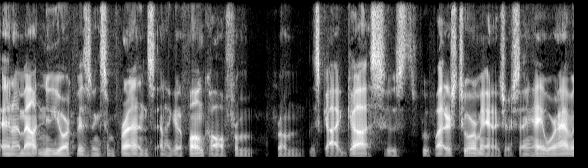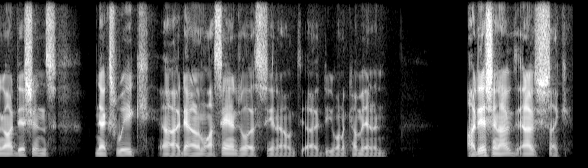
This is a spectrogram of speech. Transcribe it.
and I'm out in New York visiting some friends, and I get a phone call from from this guy Gus, who's Foo Fighters tour manager, saying, "Hey, we're having auditions next week uh, down in Los Angeles. You know, uh, do you want to come in and audition?" I, I was just like,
